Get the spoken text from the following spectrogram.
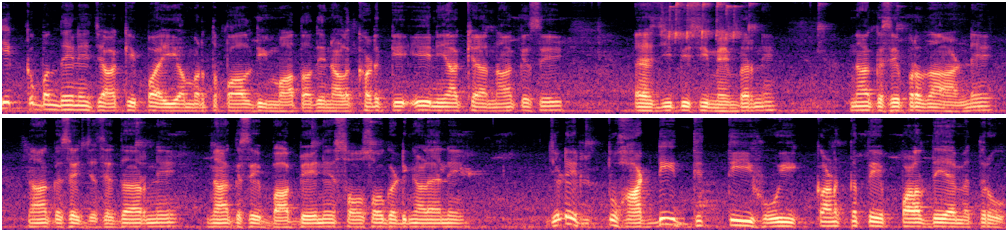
ਇੱਕ ਬੰਦੇ ਨੇ ਜਾ ਕੇ ਭਾਈ ਅਮਰਤਪਾਲ ਦੀ ਮਾਤਾ ਦੇ ਨਾਲ ਖੜ ਕੇ ਇਹ ਨਹੀਂ ਆਖਿਆ, ਨਾ ਕਿਸੇ ਐਸਜੀਪੀਸੀ ਮੈਂਬਰ ਨੇ, ਨਾ ਕਿਸੇ ਪ੍ਰਧਾਨ ਨੇ, ਨਾ ਕਿਸੇ ਜਥੇਦਾਰ ਨੇ, ਨਾ ਕਿਸੇ ਬਾਬੇ ਨੇ 100-100 ਗੱਡੀਆਂ ਵਾਲਿਆਂ ਨੇ। ਜਿਹੜੇ ਤੁਹਾਡੀ ਦਿੱਤੀ ਹੋਈ ਕਣਕ ਤੇ ਪਲਦੇ ਆ ਮਿੱਤਰੋ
